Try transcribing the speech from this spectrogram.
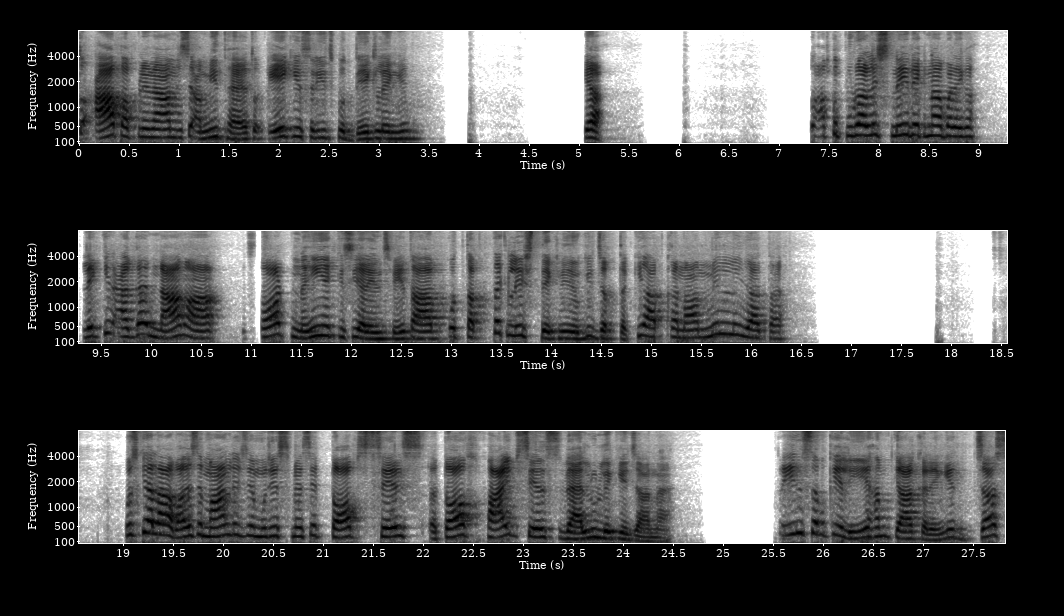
तो आप अपने नाम जैसे अमित है तो एक ही सीरीज़ को देख लेंगे। क्या? तो आपको पूरा लिस्ट नहीं देखना पड़ेगा। लेकिन अगर नाम शॉर्ट नहीं है किसी अरेंज पे तो आपको तब तक लिस्ट देखनी होगी जब तक कि आपका नाम मिल नहीं जाता है। उसके अलावा, जैसे मान लीजिए मुझे इसमें से top sales top five sales value लेके जाना है तो इन सब के लिए हम क्या करेंगे? जस्ट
